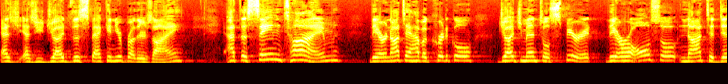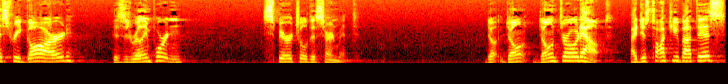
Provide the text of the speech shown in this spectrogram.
as, as you judge the speck in your brother's eye. At the same time, they are not to have a critical, judgmental spirit. They are also not to disregard, this is really important, spiritual discernment. Don't, don't, don't throw it out. I just talked to you about this.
